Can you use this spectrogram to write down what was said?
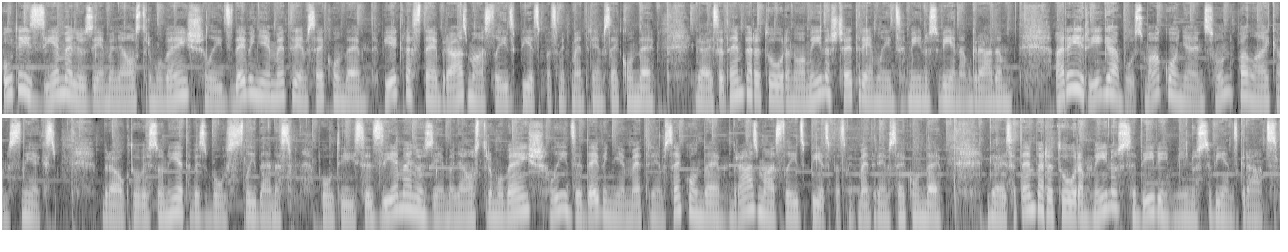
Pūtīs ziemeļu ziemeļaustrumu vējš līdz 9 m2, piekrastē brāzmās līdz 15 m2. Gaisa temperatūra no mīnus 4 līdz mīnus 1 grādam. Arī Rīgā būs mākoņains un pa laikam sniegs. Brauktuves un ietves būs slidenas. Pūtīs ziemeļu, ziemeļaustrumu vējš līdz 9 m2, brāzmās līdz 15 m2. Gaisa temperatūra - mīnus 2, mīnus 1 grāds.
